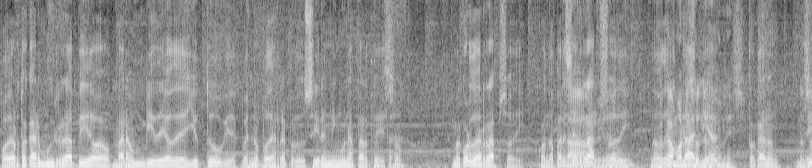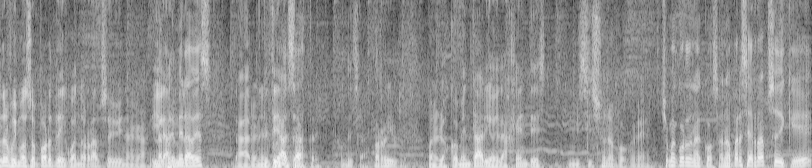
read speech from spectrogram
poder tocar muy rápido para un video de YouTube y después no podés reproducir en ninguna parte Total. eso? Me acuerdo de Rhapsody. Cuando aparece Ah, Rhapsody, Tocamos Italia, nosotros con ellos. Tocaron. Nosotros Eh, fuimos soporte cuando Rhapsody vino acá. La primera vez, Claro, en el fue un desastre. Fue un desastre. horrible. Bueno, los comentarios de la gente, dice, yo no puedo creer. Yo me acuerdo de una cosa. No, aparece Rhapsody que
